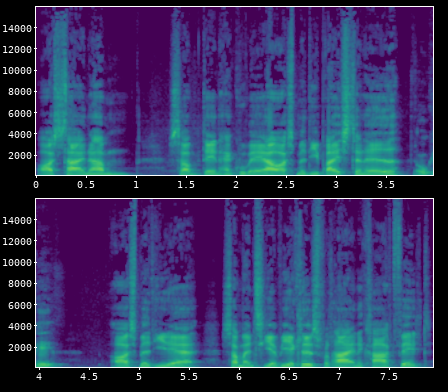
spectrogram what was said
også tegner ham som den, han kunne være, også med de brist, han havde. Okay. Også med de der, som man siger, virkelighedsfordrejende kraftfelt,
